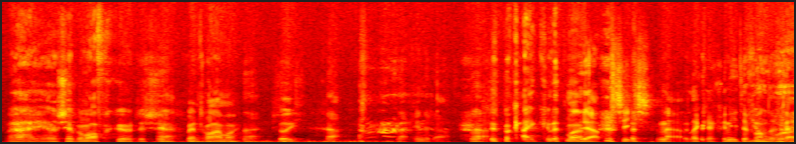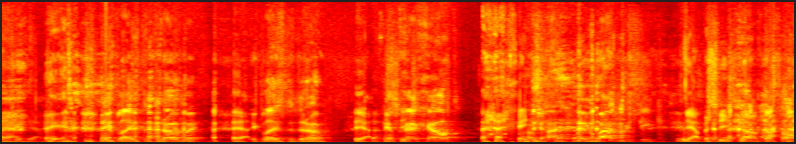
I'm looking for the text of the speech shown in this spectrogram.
Nee, ze hebben me afgekeurd, dus Ja. ik ben klaar mee. Nee. Doei. Ja, ja inderdaad. Ja. Dus bekijken het maar. ja, precies. Nou, lekker genieten van de vrijheid. Ja, ik, leef de droom, hè. Ja. Ik leef de droom. ja Ik heb geen geld. Geen maar ik maak muziek. Ja, precies. Nou, dat is wel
